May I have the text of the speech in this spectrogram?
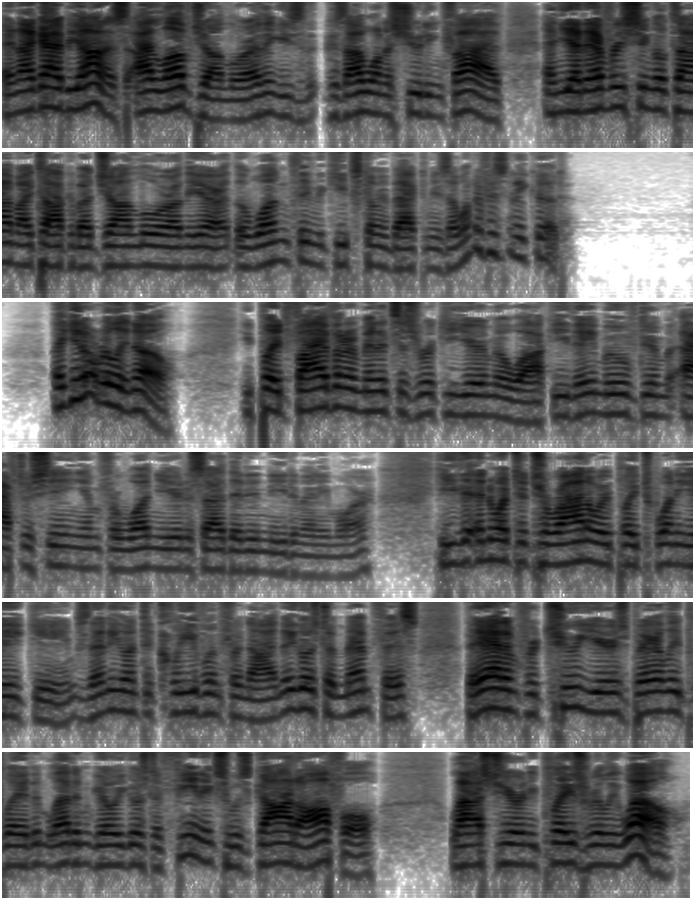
and I got to be honest. I love Jon Leuer. I think he's because I want a shooting five, and yet every single time I talk about Jon Leuer on the air, the one thing that keeps coming back to me is I wonder if he's any good. Like you don't really know. He played 500 minutes his rookie year in Milwaukee. They moved him after seeing him for one year, decided they didn't need him anymore. He then went to Toronto where he played 28 games. Then he went to Cleveland for nine. Then he goes to Memphis. They had him for two years, barely played him, let him go. He goes to Phoenix, who was god awful last year, and he plays really well.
